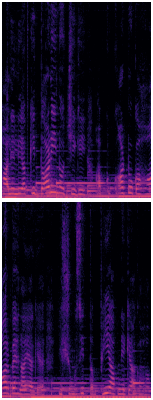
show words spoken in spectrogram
हाले लिया आपकी दाढ़ी नोची गई, आपको कांटों का हार पहनाया गया, यीशु मसीह, तब भी आपने क्या कहा?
